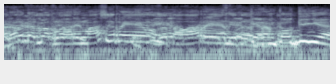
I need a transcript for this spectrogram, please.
Padahal udah gua keluarin masker nih mau gua tawarin gitu. Kayak orang ya.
